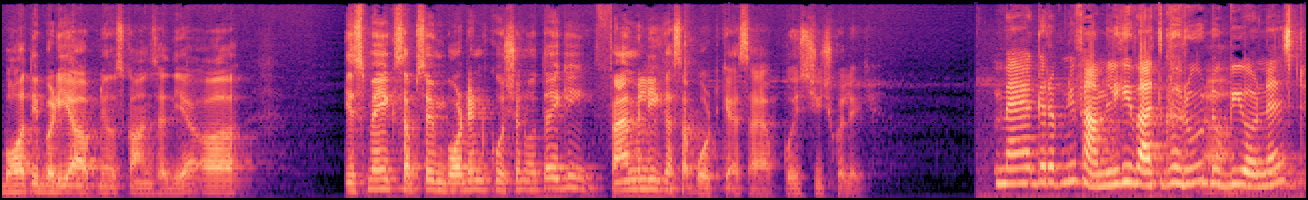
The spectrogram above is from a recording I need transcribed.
बहुत ही बढ़िया आपने उसका आंसर दिया। इसमें एक सबसे इम्पोर्टेंट क्वेश्चन होता है कि फैमिली का सपोर्ट कैसा है आपको इस चीज़ को लेके? मैं अगर अपनी फैमिली की बात करूँ to. Be honest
